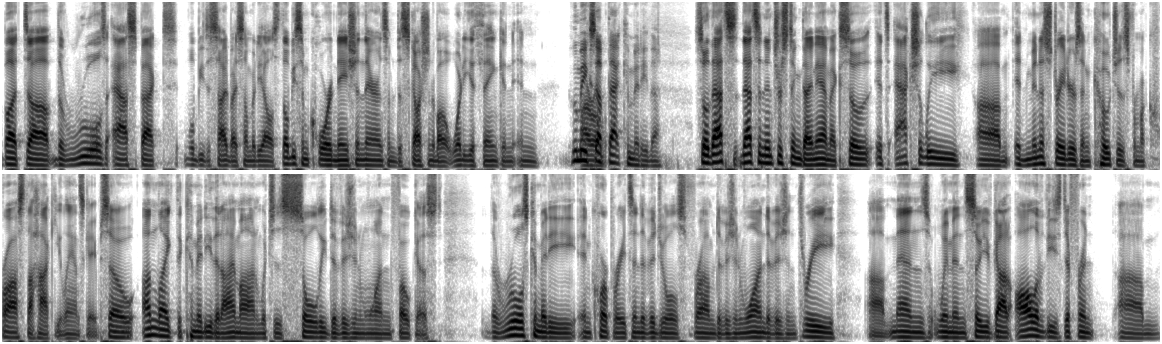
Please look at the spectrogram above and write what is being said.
But uh, the rules aspect will be decided by somebody else. There'll be some coordination there and some discussion about what do you think and, and Who makes Our- up that committee then? So that's that's an interesting dynamic. So it's actually um, administrators and coaches from across the hockey landscape. So unlike the committee that I'm on, which is solely Division One focused, the rules committee incorporates individuals from Division One, Division Three, uh, men's, women's. So you've got all of these different um,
